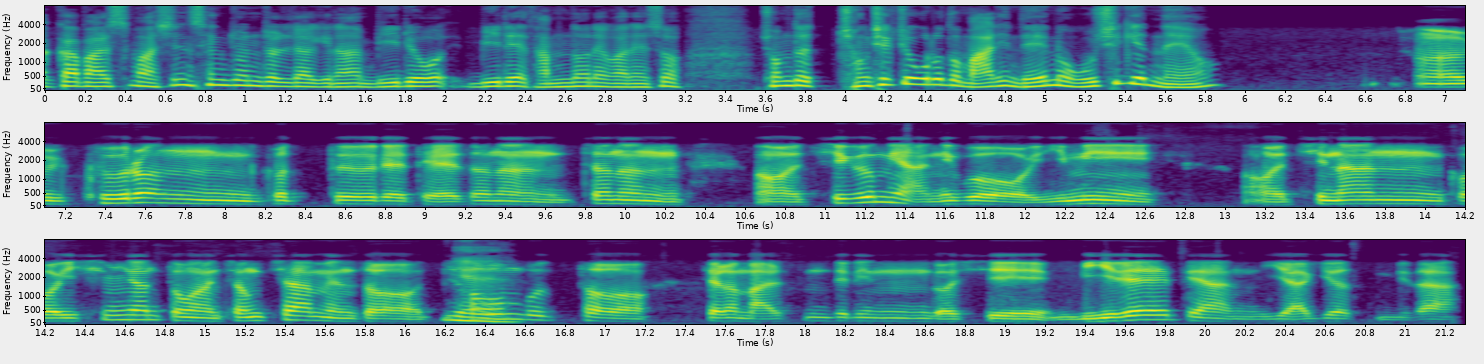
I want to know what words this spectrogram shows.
아까 말씀하신 생존 전략이나 미래 미래 담론에 관해서 좀 더 정책적으로도 많이 내놓으시겠네요. 어 그런 것들에 대해서는 저는 어 지금이 아니고 이미 어 지난 거의 10년 동안 정치하면서 예. 처음부터 제가 말씀드린 것이 미래에 대한 이야기였습니다.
